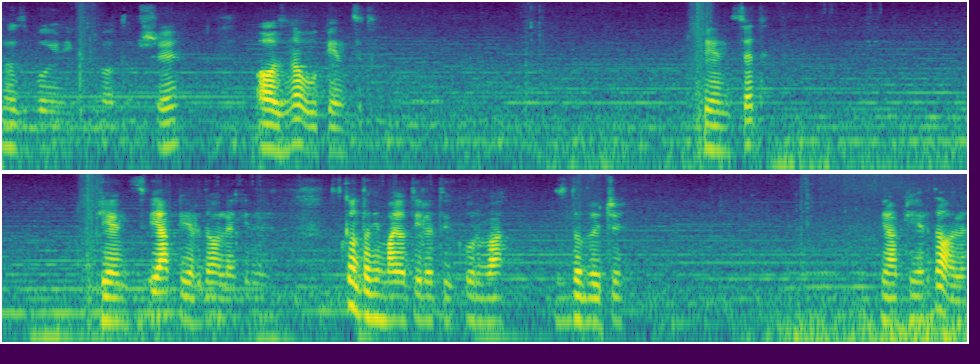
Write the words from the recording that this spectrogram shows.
Rozbójnik kwoto 3. O, znowu 500. 500. 500. Ja pierdolę, kiedy... Skąd oni mają tyle tych kurwa zdobyczy? Ja pierdolę.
